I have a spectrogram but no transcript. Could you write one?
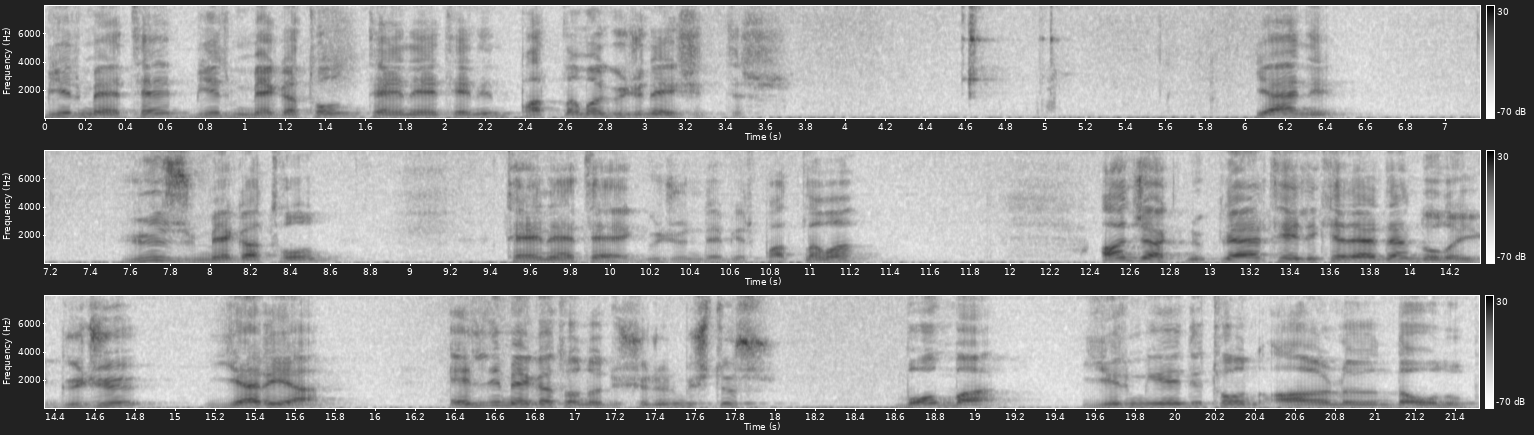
1 MT 1 megaton TNT'nin patlama gücüne eşittir. Yani 100 megaton TNT gücünde bir patlama. Ancak nükleer tehlikelerden dolayı gücü yarıya 50 megatona düşürülmüştür. Bomba 27 ton ağırlığında olup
